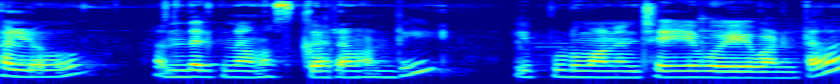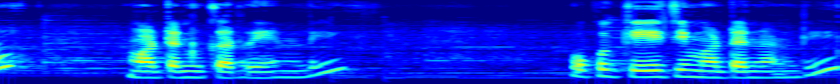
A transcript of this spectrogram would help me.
హలో అందరికి నమస్కారం అండి. ఇప్పుడు మనం చేయబోయే వంట మటన్ కర్రీ అండి. ఒక కేజీ మటన్ అండి.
